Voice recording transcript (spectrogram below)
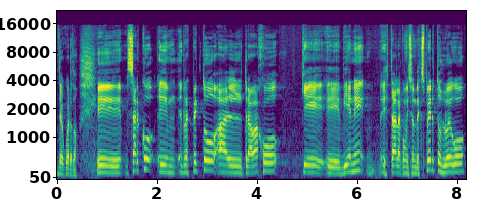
De acuerdo. Eh, Sarco, eh, respecto al trabajo que eh, viene, está la comisión de expertos, luego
